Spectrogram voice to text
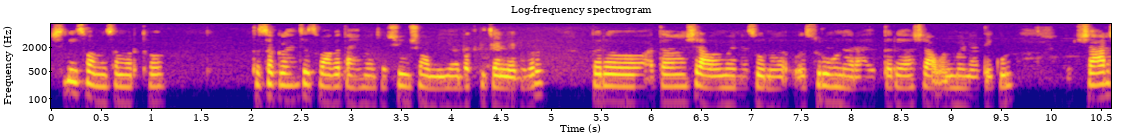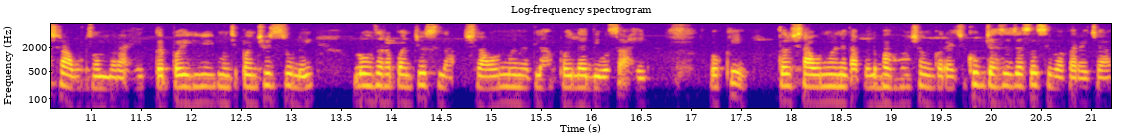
श्री स्वामी समर्थ. तर सगळ्यांचं स्वागत आहे माझ्या शिवस्वामी या भक्ती चॅनलवर तर आता श्रावण महिना सुरू सुरू होणार आहे. तर या श्रावण महिन्यात एकूण चार श्रावण सोमवार आहेत. तर पहिली म्हणजे पंचवीस जुलै दोन हजार पंचवीसला श्रावण महिन्यातला हा पहिला दिवस आहे. ओके? तर श्रावण महिन्यात आपल्याला भगवान शंकराची खूप जास्तीत जास्त सेवा करायची आहे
